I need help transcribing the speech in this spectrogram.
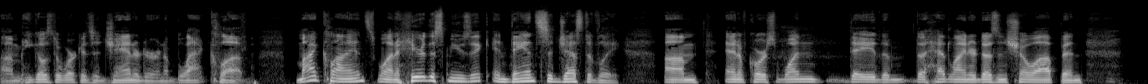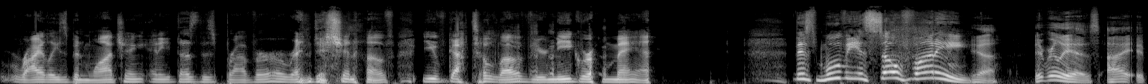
Um, he goes to work as a janitor in a black club. My clients want to hear this music and dance suggestively. Um, and of course, one day the the headliner doesn't show up, and Reilly's been watching, and he does this bravura rendition of "You've Got to Love Your Negro Man." This movie is so funny. Yeah, it really is. I it,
